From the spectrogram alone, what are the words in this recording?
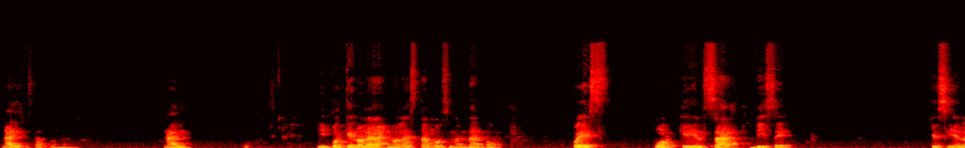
Nadie la está mandando. Nadie. ¿Y por qué no la, no la estamos mandando? Pues porque el SAT dice que si el,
